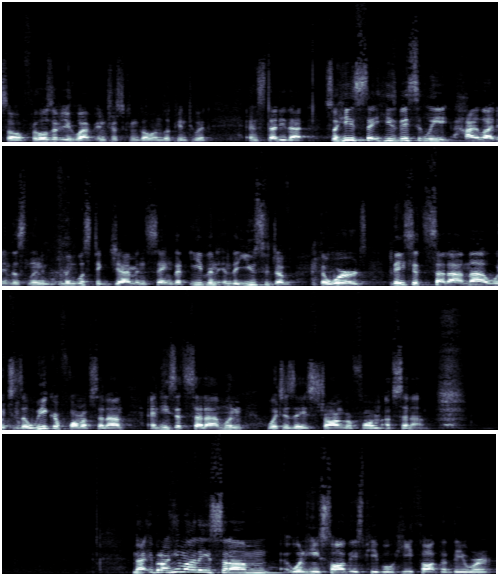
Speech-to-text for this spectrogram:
So for those of you who have interest, can go and look into it and study that. So he's say, he's basically highlighting this ling- linguistic gem and saying that even in the usage of the words, they said salama, which is a weaker form of salam, and he said salamun, which is a stronger form of salam. Now Ibrahim alayhi salam, when he saw these people, he thought that they were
